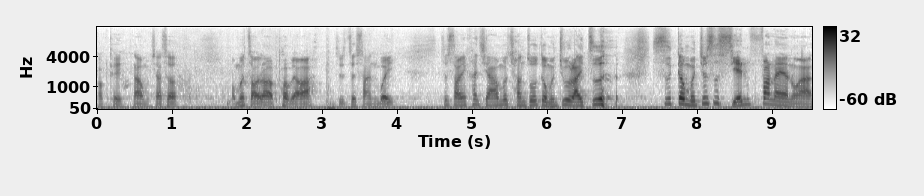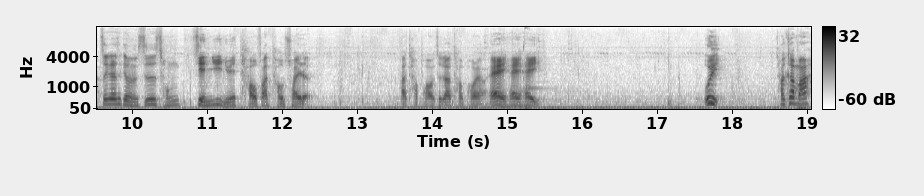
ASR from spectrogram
，OK，那我们下车。我们找到了 p r o 表啊，就这三位。这三位看起来他们穿着根本就来自，是根本就是嫌犯那样的啊！这个根本是从监狱里面逃犯逃出来的。他逃跑，这个要逃跑了。嘿嘿嘿！喂，他干嘛？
